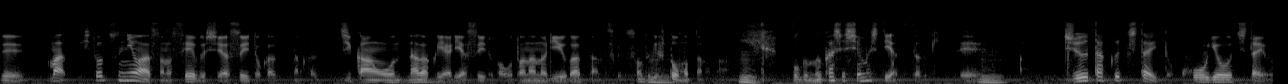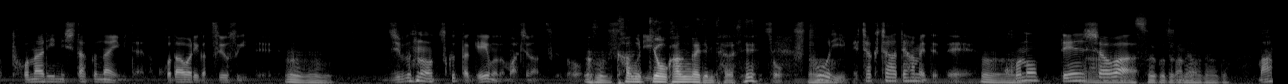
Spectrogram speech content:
で、まあ、一つにはそのセーブしやすいとか、なんか時間を長くやりやすいとか、大人の理由があったんですけど、その時ふと思ったのが、ううん。僕、昔、シムシティやってた時って、うん。住宅地帯と工業地帯を隣にしたくないみたいなこだわりが強すぎて、うんうん。自分の作ったゲームの街なんですけど、環境を考えてみたいなね。そう、ストーリーめちゃくちゃ当てはめてて、この電車あはーそういうことなるほどマッ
